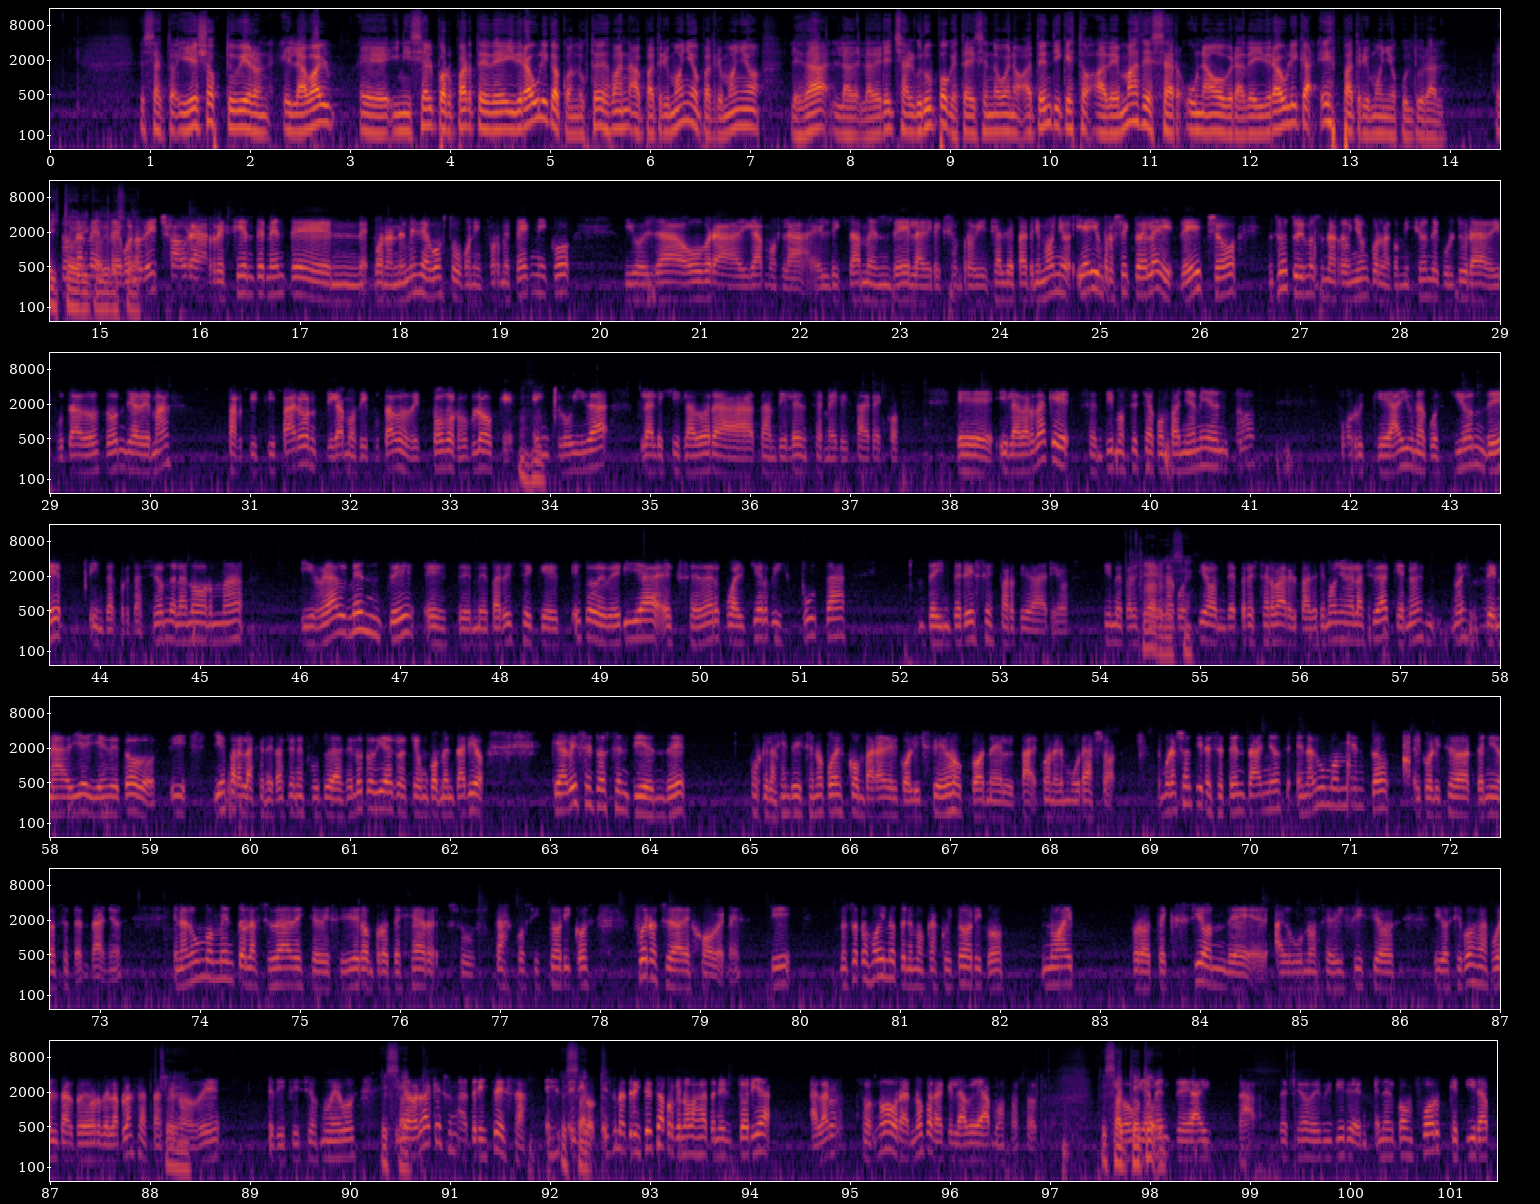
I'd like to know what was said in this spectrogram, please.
Exacto, y ellos tuvieron el aval eh, inicial por parte de hidráulica, cuando ustedes van a patrimonio, patrimonio les da la, derecha al grupo que está diciendo, bueno, atenti que esto, además de ser una obra de hidráulica, es patrimonio cultural e histórico de la Bueno, de hecho ahora recientemente, en, bueno, en el mes de agosto hubo un informe técnico, digo, ya obra, digamos, la, el dictamen de la Dirección Provincial de Patrimonio y hay un proyecto de ley. De hecho, nosotros tuvimos una reunión con la Comisión de Cultura de Diputados, donde además participaron, digamos, diputados de todos los bloques, incluida la legisladora tandilense Melissa Greco. Eh, y la verdad que sentimos ese acompañamiento porque hay una cuestión de interpretación de la norma y realmente este, me parece que esto debería exceder cualquier disputa de intereses partidarios. Sí, me parece que hay una cuestión de preservar el patrimonio de la ciudad que no es no es de nadie y es de todos, sí, y es para las generaciones futuras. El otro día yo hacía un comentario que a veces no se entiende porque la gente dice no puedes comparar el Coliseo con el con el Murallón. El Murallón tiene 70 años, en algún momento el Coliseo ha tenido 70 años. En algún momento las ciudades que decidieron proteger sus cascos históricos fueron ciudades jóvenes, ¿sí? Nosotros hoy no tenemos casco histórico, no hay protección de algunos edificios. Digo, si vos das vuelta alrededor de la plaza, está lleno de edificios nuevos. Y la verdad que es una tristeza. Es, es, una tristeza porque no vas a tener historia a largo sonora, no para que la veamos nosotros. Exacto. obviamente hay nada, deseo de vivir en, el confort que tira,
